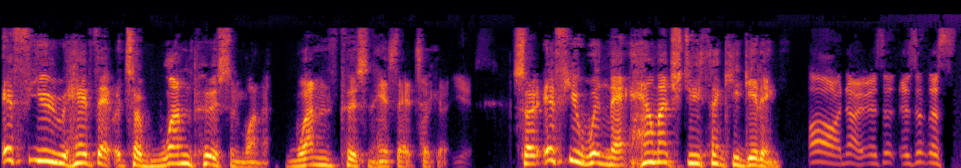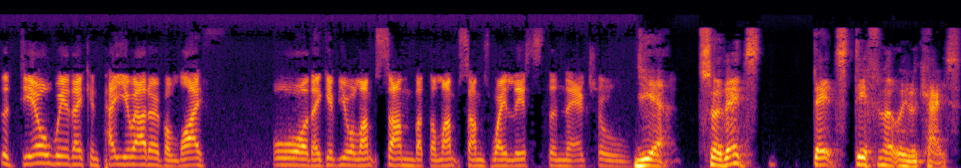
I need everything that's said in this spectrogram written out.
if you have that, so one person won it. One person has that ticket. Okay, yes. So if you win that, how much do you think you're getting? Oh no, isn't isn't this the deal where they can pay you out over life, or they give you a lump sum, but the lump sum's way less than the actual? Yeah. So that's, that's definitely the case.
